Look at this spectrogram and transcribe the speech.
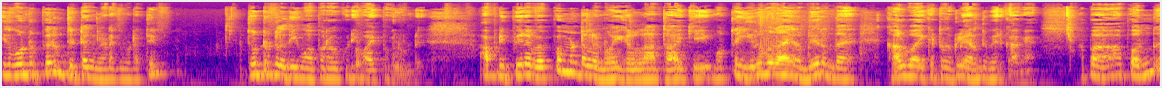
இது போன்ற பெரும் திட்டங்கள் நடக்கும் இடத்தில் தொற்றுகள் அதிகமாக பரவக்கூடிய வாய்ப்புகள் உண்டு. அப்படி பிற வெப்பமண்டல நோய்கள்லாம் தாக்கி மொத்தம் இருபதாயிரம் பேர் இந்த கால்வாய் கட்டுறதுக்குள்ளே இறந்து போயிருக்காங்க. அப்போ அப்போ வந்து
